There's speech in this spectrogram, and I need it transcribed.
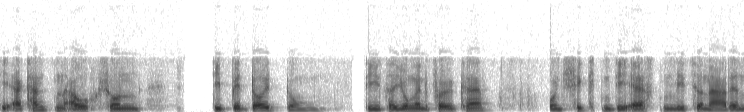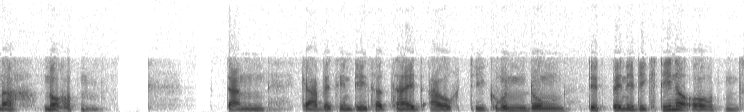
sie erkannten auch schon die Bedeutung dieser jungen Völker und schickten die ersten Missionare nach Norden. Dann gab es in dieser Zeit auch die Gründung des Benediktinerordens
